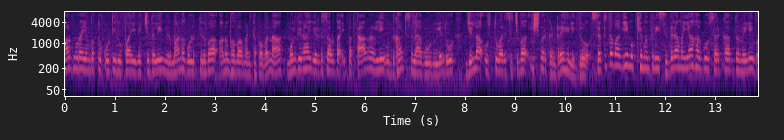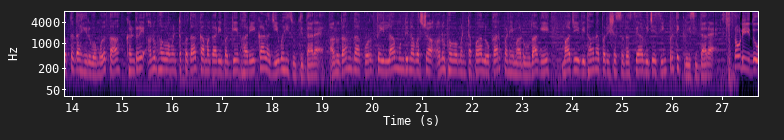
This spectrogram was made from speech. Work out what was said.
ಆರುನೂರ ಎಂಬತ್ತು ಕೋಟಿ ರೂಪಾಯಿ ವೆಚ್ಚದಲ್ಲಿ ನಿರ್ಮಾಣಗೊಳ್ಳುತ್ತಿರುವ ಅನುಭವ ಮಂಟಪವನ್ನ ಮುಂದಿನ ಎರಡು ಸಾವಿರದ ಇಪ್ಪತ್ತಾರರಲ್ಲಿ ಉದ್ಘಾಟಿಸಲಾಗುವುದು ಎಂದು ಜಿಲ್ಲಾ ಉಸ್ತುವಾರಿ ಸಚಿವ ಈಶ್ವರ್ ಖಂಡ್ರೆ ಹೇಳಿದ್ರು. ಸತತವಾಗಿ ಮುಖ್ಯಮಂತ್ರಿ ಸಿದ್ದರಾಮಯ್ಯ ಹಾಗೂ ಸರ್ಕಾರದ ಮೇಲೆ ಒತ್ತಡ ಹೇರುವ ಮೂಲಕ ಖಂಡ್ರೆ ಅನುಭವ ಮಂಟಪದ ಕಾಮಗಾರಿ ಬಗ್ಗೆ ಭಾರಿ ಕಾಳಜಿ ವಹಿಸುತ್ತಿದ್ದಾರೆ. ಅನುದಾನದ ಕೊರತೆ ಇಲ್ಲ, ಮುಂದಿನ ವರ್ಷ ಅನುಭವ ಮಂಟಪ ಲೋಕಾರ್ಪಣೆ ಮಾಡುವುದಾಗಿ ಮಾಜಿ ವಿಧಾನ ಪರಿಷತ್ ಸದಸ್ಯ ವಿಜಯ್ ಸಿಂಗ್ ಪ್ರತಿಕ್ರಿಯಿಸಿದ್ದಾರೆ. ನೋಡಿ, ಇದು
